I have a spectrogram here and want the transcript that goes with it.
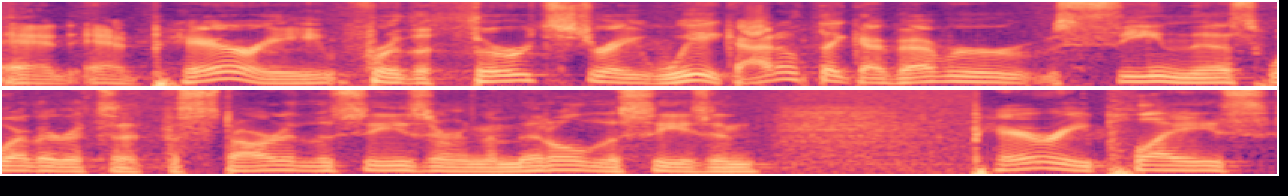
And and Perry for the third straight week I don't think I've ever seen this whether it's at the start of the season or in the middle of the season Perry plays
